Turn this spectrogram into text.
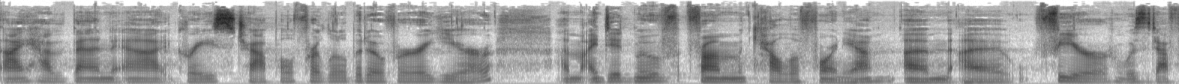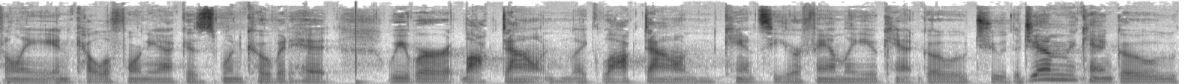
I have been at Grace Chapel for a little bit over a year. Um, I did move from California. Um, uh, fear was definitely in California because when COVID hit, we were locked down like locked down. Can't see your family. You can't go to the gym. You can't go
